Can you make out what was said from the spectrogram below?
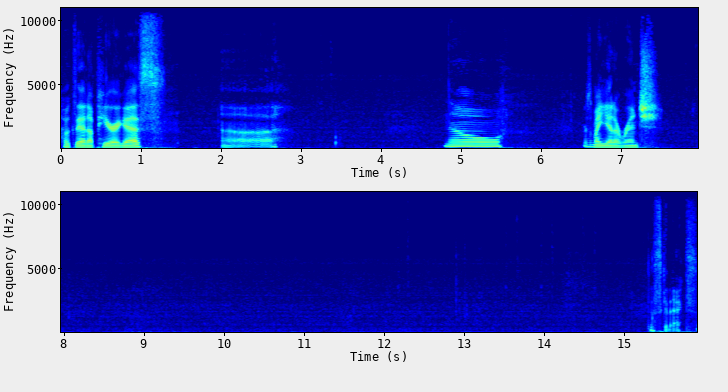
hook that up here, I guess. Uh, no. Where's my Yeta wrench? Disconnect.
